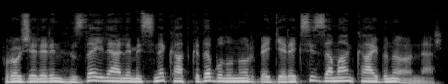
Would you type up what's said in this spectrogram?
projelerin hızla ilerlemesine katkıda bulunur ve gereksiz zaman kaybını önler.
